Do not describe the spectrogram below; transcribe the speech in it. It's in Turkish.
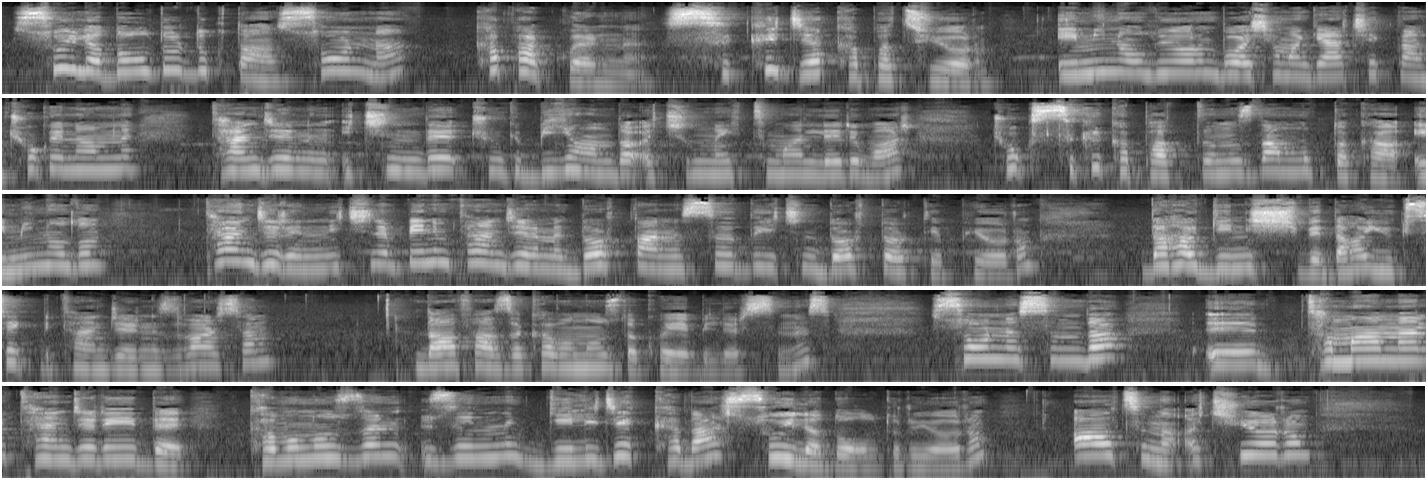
Suyla doldurduktan sonra kapaklarını sıkıca kapatıyorum. Emin oluyorum bu aşama gerçekten çok önemli. Tencerenin içinde çünkü bir yanda açılma ihtimalleri var. Çok sıkı kapattığınızdan mutlaka emin olun. Tencerenin içine benim tencereme 4 tane sığdığı için 4-4 yapıyorum. Daha geniş ve daha yüksek bir tencereniz varsa daha fazla kavanoz da koyabilirsiniz. Sonrasında e, tamamen tencereyi de kavanozların üzerine gelecek kadar suyla dolduruyorum. Altını açıyorum.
